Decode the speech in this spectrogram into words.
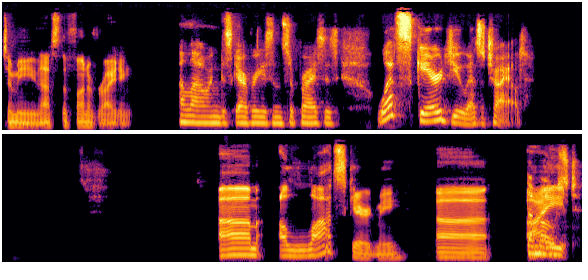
to me. That's the fun of writing allowing discoveries and surprises. What scared you as a child? Um a lot scared me. Uh the I, most.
